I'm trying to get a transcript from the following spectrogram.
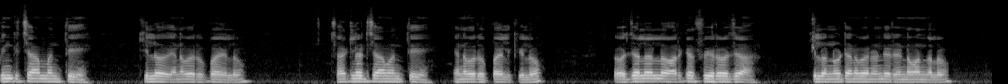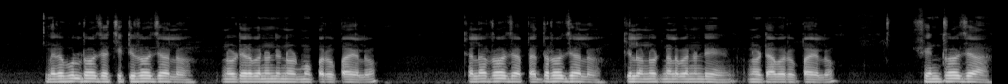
పింక్ చామంతి కిలో ఎనభై రూపాయలు. చాక్లెట్ చామంతి ఎనభై రూపాయలు కిలో. రోజాలలో ఆర్కెస్వి రోజా కిలో నూట ఎనభై నుండి రెండు వందలు. మిరబుల్ రోజా చిట్టి రోజాలు నూట ఇరవై నుండి నూట ముప్పై రూపాయలు. కలర్ రోజా పెద్ద రోజాలు కిలో నూట నలభై నుండి నూట యాభై రూపాయలు. సెంట్ రోజా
